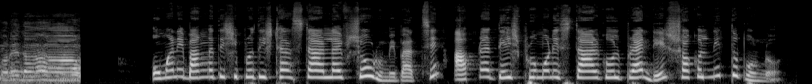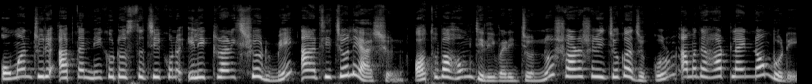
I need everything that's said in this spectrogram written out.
করে দাও। ওমানে বাংলাদেশি প্রতিষ্ঠান স্টার লাইফ শোরুমে পাচ্ছেন আপনার দেশ ভ্রমণে স্টার গোল্ড ব্র্যান্ডের সকল নিত্যপণ্য ওমান জুড়ে আপনার নিকটস্থ যে কোনো ইলেকট্রনিক্স শোরুমে আজই চলে আসুন অথবা হোম ডেলিভারির জন্য সরাসরি যোগাযোগ করুন আমাদের হটলাইন নম্বরে।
